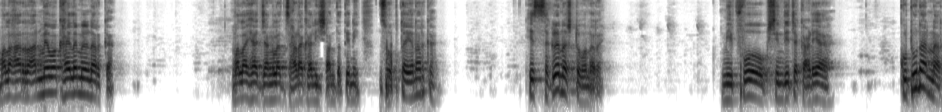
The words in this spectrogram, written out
मला हा रानमेवा खायला मिळणार का? मला ह्या जंगलात झाडाखाली शांततेने झोपता येणार का? हे सगळं नष्ट होणार आहे. मी फोक शिंदेच्या काड्या कुठून आणणार?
